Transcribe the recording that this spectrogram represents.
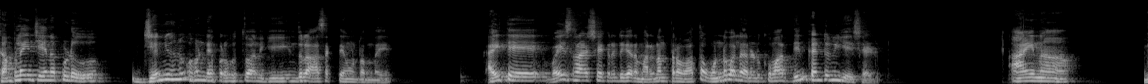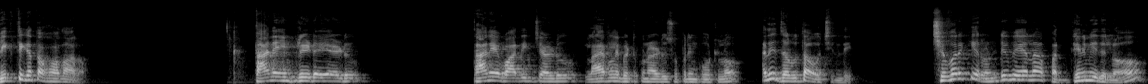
కంప్లైంట్ చేయనప్పుడు జెన్యున్గా ఉండే ప్రభుత్వానికి ఇందులో ఆసక్తి ఉంటుంది అయితే వైఎస్ రాజశేఖర రెడ్డి గారి మరణం తర్వాత ఉండవల్లి అరుణ్ కుమార్ దీన్ని కంటిన్యూ చేశాడు. ఆయన వ్యక్తిగత హోదాలో. తానే ఇంప్లీడ్ అయ్యాడు తానే వాదించాడు లాయర్లను పెట్టుకున్నాడు సుప్రీంకోర్టులో. అది జరుగుతూ వచ్చింది. చివరికి రెండు వేల పద్దెనిమిదిలో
